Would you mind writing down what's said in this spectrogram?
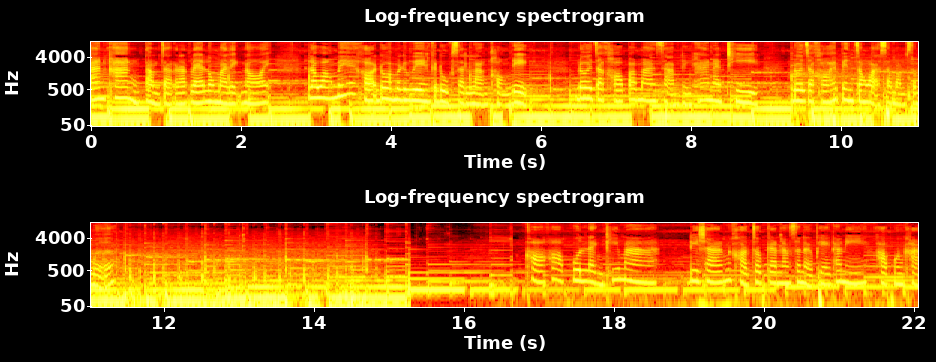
ด้านข้าง ต่ำจากรักแร้ลงมาเล็กน้อย ระวังไม่ให้เคาะโดนบริเวณกระดูกสันหลังของเด็ก โดยจะเคาะประมาณ 3-5 นาที โดยจะเคาะให้เป็นจังหวะสม่ำเสมอ ขอขอบคุณแหล่งที่มา ดิฉันขอจบการนำเสนอเพียงเท่านี้ ขอบคุณค่ะ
